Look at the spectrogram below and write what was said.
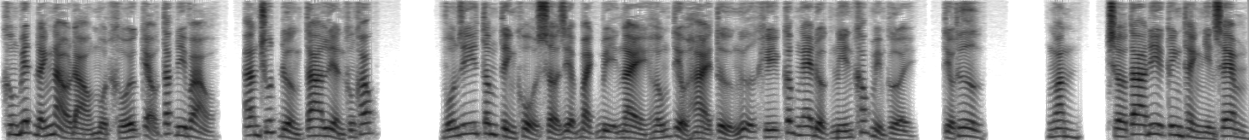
không biết đánh nào đảo một khối kẹo tắc đi vào, ăn chút đường ta liền không khóc. Vốn dĩ tâm tình khổ sở Diệp Bạch bị này hống tiểu hài tử ngự khí cấp nghe được nín khóc mỉm cười, tiểu thư. Ngoan, chờ ta đi kinh thành nhìn xem,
